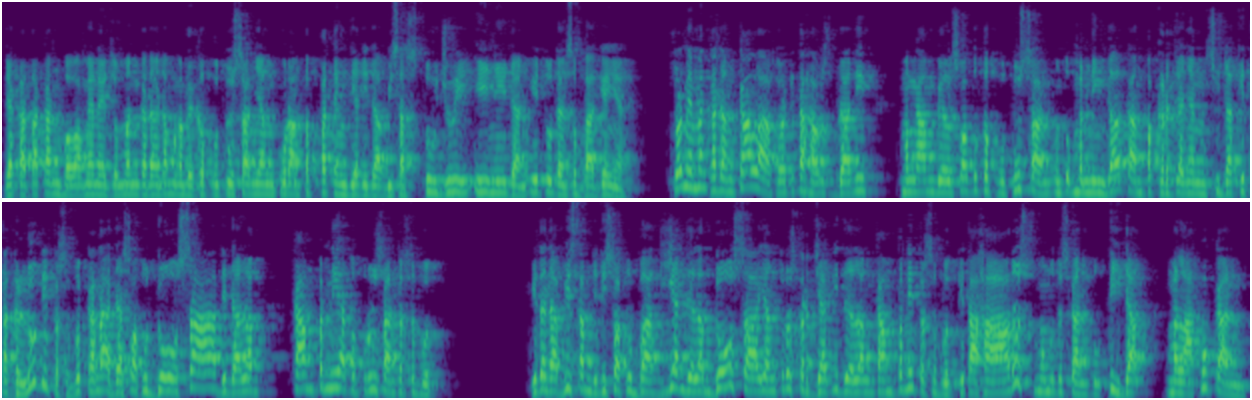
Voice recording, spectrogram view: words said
Dia katakan bahwa manajemen kadang-kadang mengambil keputusan yang kurang tepat yang dia tidak bisa setujui ini dan itu dan sebagainya. Soalnya memang kadang kala, soalnya kita harus berani mengambil suatu keputusan untuk meninggalkan pekerjaan yang sudah kita geluti tersebut karena ada suatu dosa di dalam company atau perusahaan tersebut. Kita tidak bisa menjadi suatu bagian dalam dosa yang terus terjadi dalam company tersebut. Kita harus memutuskan untuk tidak melakukan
